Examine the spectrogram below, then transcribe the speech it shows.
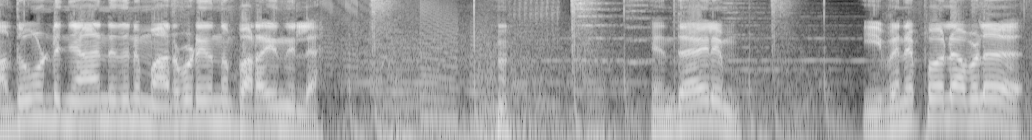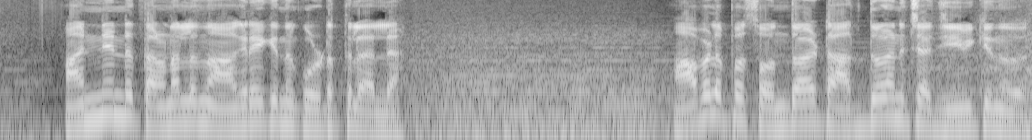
അതുകൊണ്ട് ഞാൻ ഇതിന് മറുപടി ഒന്നും പറയുന്നില്ല എന്തായാലും ഇവനെ പോലെ അവൾ അന്യന്റെ തണലൊന്നും ആഗ്രഹിക്കുന്ന കൂട്ടത്തിലല്ല. അവളിപ്പോ സ്വന്തമായിട്ട് അധ്വാനിച്ചാ ജീവിക്കുന്നത്.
